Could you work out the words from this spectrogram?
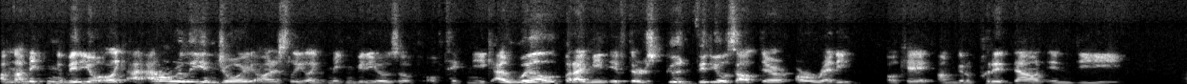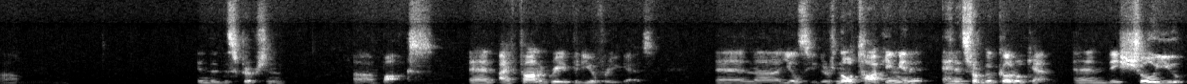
I'm not making a video. Like I, I, don't really enjoy honestly like making videos of, of technique. I will, but I mean if there's good videos out there already, okay, I'm gonna put it down in the um, in the description uh, box. And I found a great video for you guys. And uh, you'll see there's no talking in it, and it's from the Kodokan. And they show you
